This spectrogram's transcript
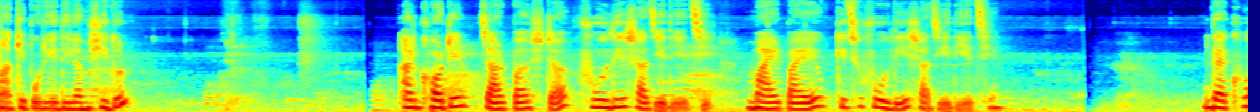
মাকে পরিয়ে দিলাম সিঁদুর। আর ঘটের চারপাশটা ফুল দিয়ে সাজিয়ে দিয়েছি। মায়ের পায়েও কিছু ফুল দিয়ে সাজিয়ে দিয়েছি। দেখো,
